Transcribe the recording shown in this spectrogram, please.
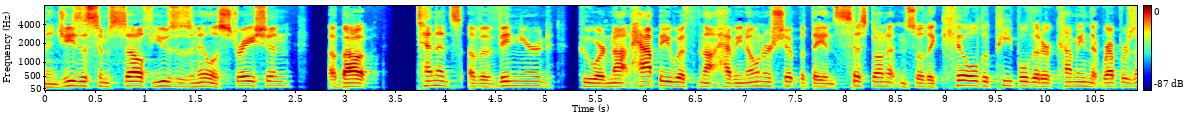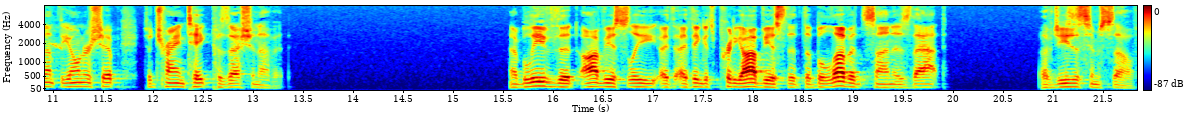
then Jesus himself uses an illustration about tenants of a vineyard who are not happy with not having ownership, but they insist on it. And so they kill the people that are coming that represent the ownership to try and take possession of it. I believe that obviously, I, th- I think it's pretty obvious that the beloved Son is that of Jesus himself.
